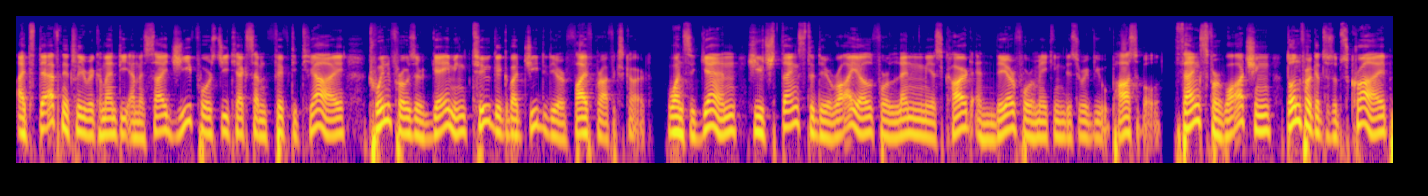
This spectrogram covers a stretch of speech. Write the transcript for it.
I'd definitely recommend the MSI GeForce GTX 750 Ti Twin Frozr Gaming 2GB GDDR5 graphics card. Once again, huge thanks to Derrial for lending me his card and therefore making this review possible. Thanks for watching, don't forget to subscribe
